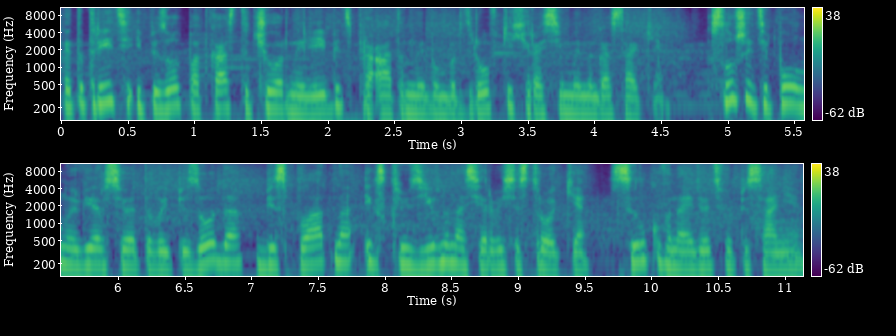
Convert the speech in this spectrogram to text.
Это третий эпизод подкаста «Черный лебедь» про атомные бомбардировки Хиросимы и Нагасаки. Слушайте полную версию этого эпизода бесплатно, эксклюзивно на сервисе «Строки». Ссылку вы найдете в описании.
